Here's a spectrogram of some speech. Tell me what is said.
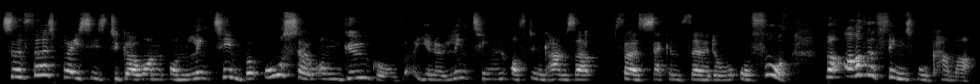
So the first place is to go on, on LinkedIn, but also on Google. You know, LinkedIn often comes up first, second, third, or, or fourth, but other things will come up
